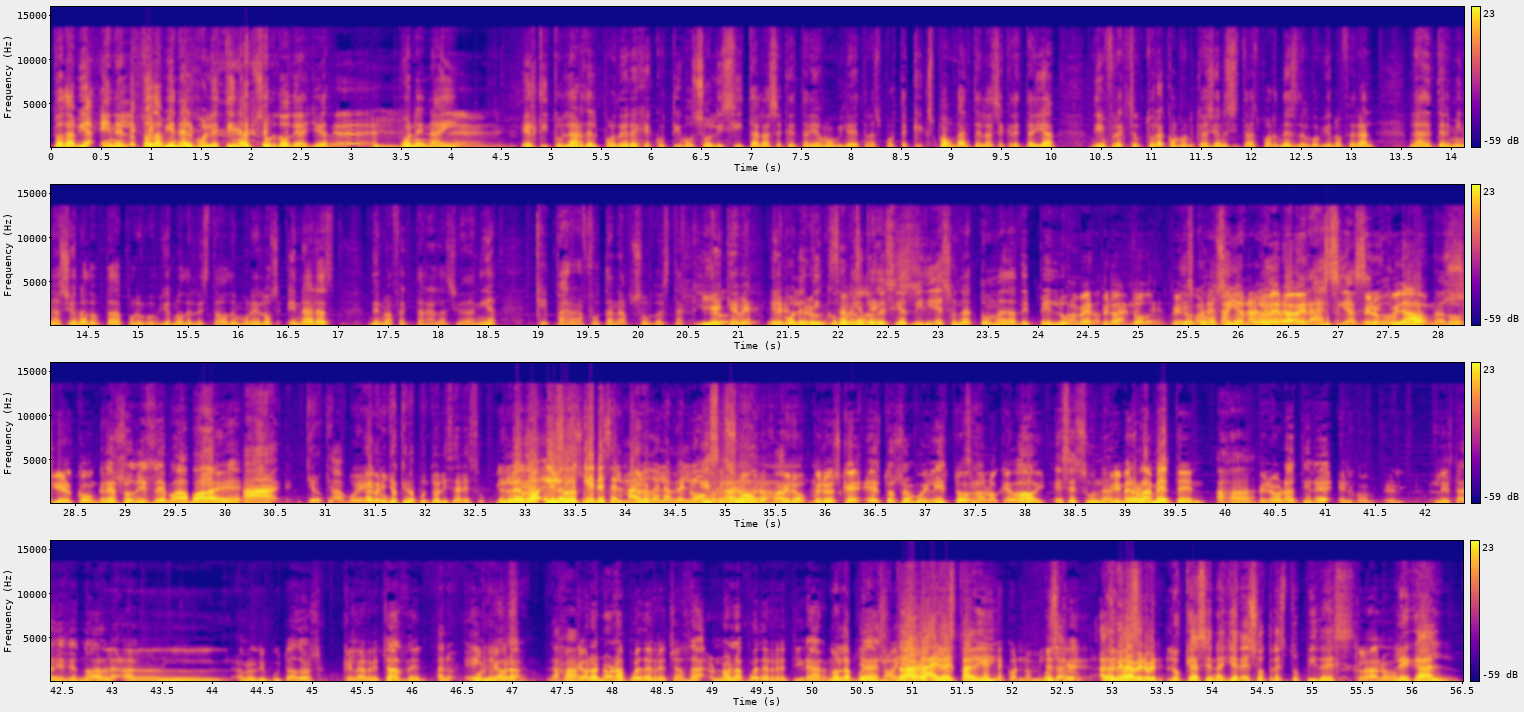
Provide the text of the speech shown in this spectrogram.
Todavía en el todavía en el boletín absurdo de ayer ponen ahí el titular del Poder Ejecutivo solicita a la Secretaría de Movilidad y Transporte que exponga ante la Secretaría de Infraestructura, Comunicaciones y Transportes del Gobierno Federal la determinación adoptada por el Gobierno del Estado de Morelos en aras de no afectar a la ciudadanía. ¿Qué párrafo tan absurdo está aquí? Y hay que ver. el pero- boletín, pero, como ¿sabes bien lo decías, Viri, es una tomada de pelo. A ver, pero todo, pero Es como eso si no- no a ver, a ver. Gracias, Pero señor cuidado, gobernador. si el Congreso dice va, va, ¿eh? Ah, quiero que Ah, bueno. a ver, yo quiero puntualizar eso. Y luego, eh, y luego es ¿quién es el malo ver, de la ver, No, película? Ese claro, no, pero, pero, pero es que estos son muy listos, Sí. a lo que voy. Esa es una. Primero la meten, Ajá. pero ahora tiene el, el- le está diciendo al, al- a los diputados que la rechacen. Ah, no, porque, ahora, porque ahora no la puede rechazar, no la puede retirar. No la puede Ya No, ya está ahí. paquete económico. O sea, Es que- a ver, a ver, a ver. Lo que hacen ayer es otra estupidez Claro. legal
